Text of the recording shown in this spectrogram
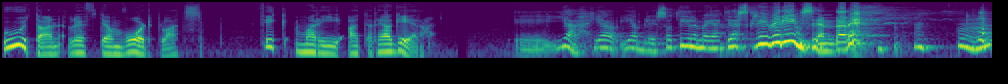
utan löfte om vårdplats fick Marie att reagera. Eh, ja, jag, jag blev så till mig att jag skrev en insändare. Mm.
